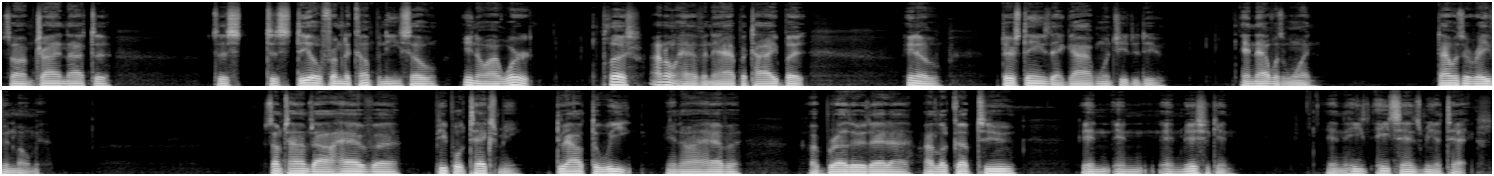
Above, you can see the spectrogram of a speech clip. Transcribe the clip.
So I'm trying not to to to steal from the company. So, you know, I work. Plus, I don't have an appetite, but you know, there's things that God wants you to do. And that was one. That was a Raven moment sometimes I'll have uh, people text me throughout the week. You know, I have a, a brother that I, I look up to in, in, in Michigan, and he, he sends me a text,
